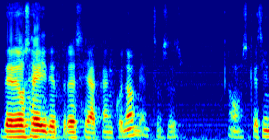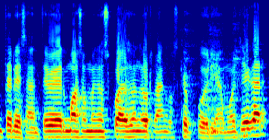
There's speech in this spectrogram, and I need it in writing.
de 12 y de 13 acá en Colombia, entonces digamos que es interesante ver más o menos cuáles son los rangos que podríamos llegar.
